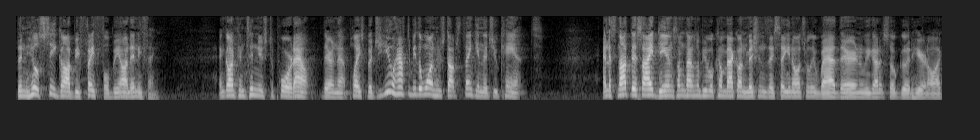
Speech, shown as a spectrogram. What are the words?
then he'll see God be faithful beyond anything. And God continues to pour it out there in that place. But you have to be the one who stops thinking that you can't. And it's not this idea. And sometimes when people come back on missions, they say, you know, it's really bad there and we got it so good here and all that.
